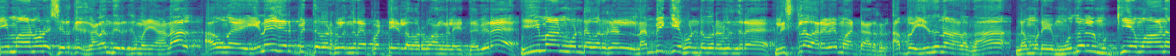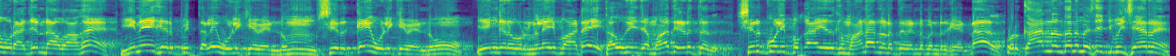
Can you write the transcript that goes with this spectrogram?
ஈமானோட சிறுக்கு கலந்து இருக்குமையானால் அவங்க இணை கற்பித்தவர்கள்ங்கிற பட்டியலில் வருவாங்களே தவிர ஈமான் கொண்டவர்கள் நம்பிக்கை கொண்டவர்கள் கொண்டவர்கள்ங்கிற லிஸ்ட்ல வரவே மாட்டார்கள். அப்ப இதனால தான் நம்முடைய முதல் முக்கியமான ஒரு அஜெண்டாவாக இணை கற்பித்தலை ஒழிக்க வேண்டும் சிறுக்கை ஒழிக்க வேண்டும் என்கிற ஒரு நிலைப்பாட்டை தௌஹி ஜமாத் எடுத்தது. சிறுக்கு ஒழிப்புக்காக எதுக்கு மாநாடு நடத்த வேண்டும் என்று கேட்டால் ஒரு காரணம் தானே மெசேஜ் போய் சேரும்.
